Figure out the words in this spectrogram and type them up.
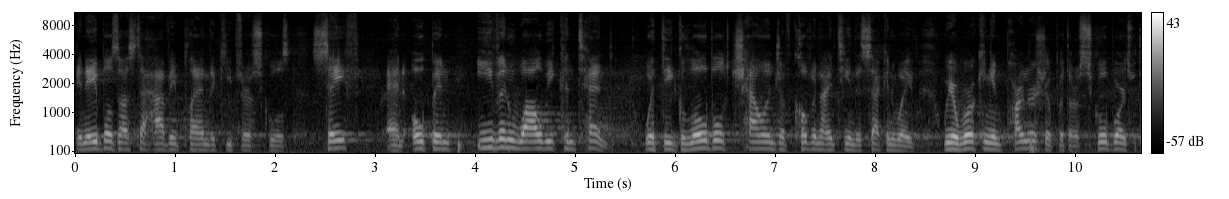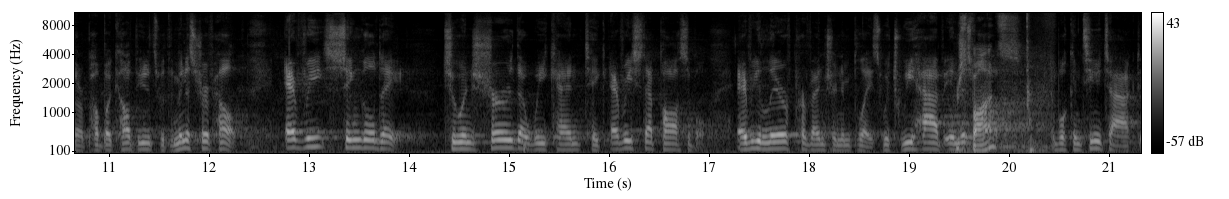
enables us to have a plan that keeps our schools safe and open, even while we contend with the global challenge of COVID-19, the second wave. We are working in partnership with our school boards, with our public health units, with the Minister of Health, every single day to ensure that we can take every step possible, every layer of prevention in place, which we have in Response? this and will continue to act,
